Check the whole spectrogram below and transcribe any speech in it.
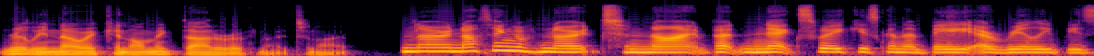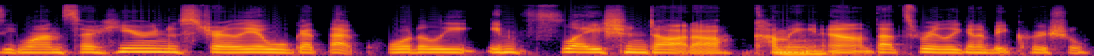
really no economic data of note tonight. No, nothing of note tonight, but next week is going to be a really busy one. So here in Australia, we'll get that quarterly inflation data coming mm. out. That's really going to be crucial.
